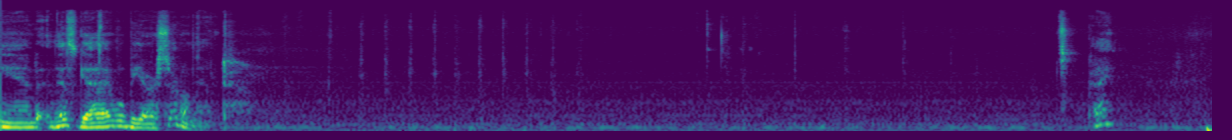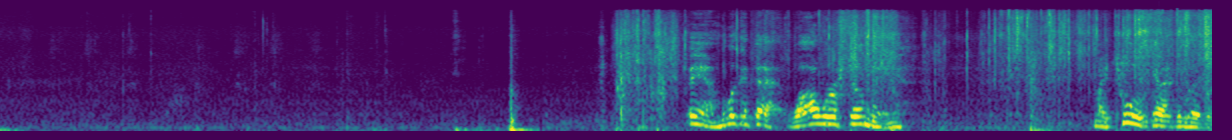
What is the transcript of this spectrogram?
And this guy will be our servo mount. Okay. Bam, look at that. While we're filming, my tools got delivered.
